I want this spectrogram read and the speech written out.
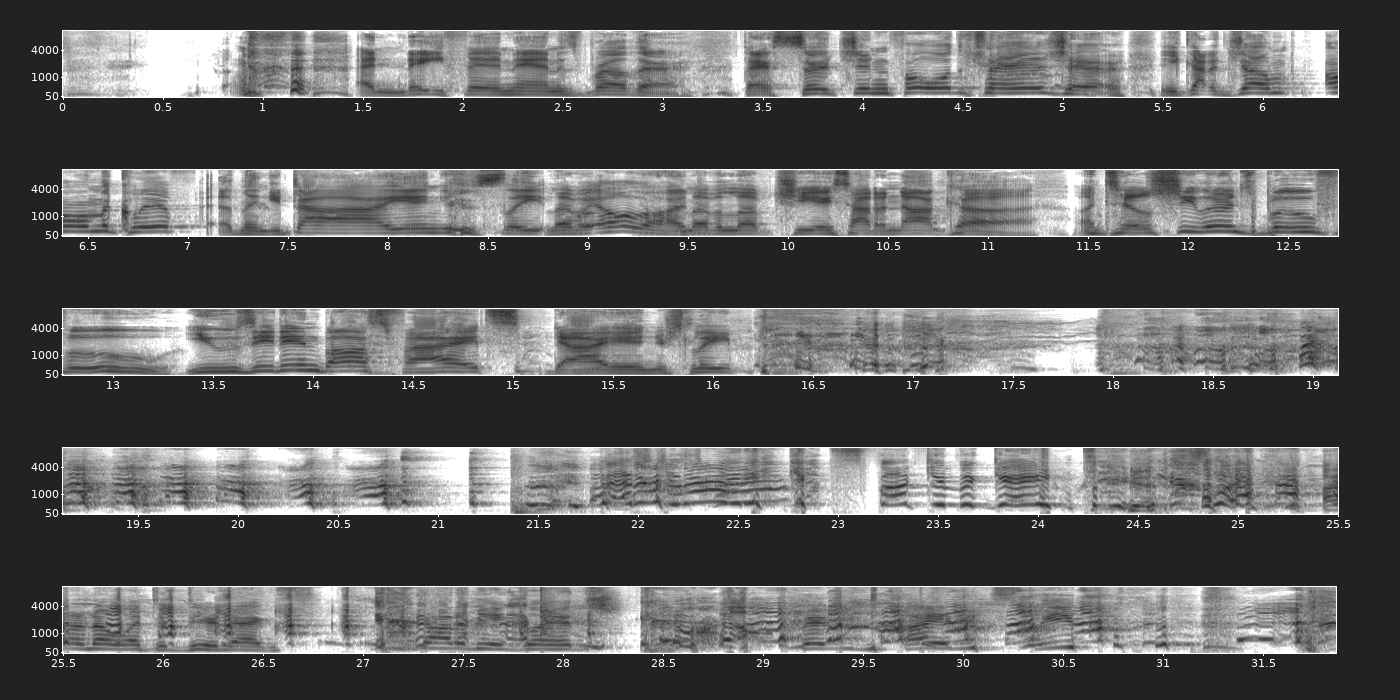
and Nathan and his brother, they're searching for the treasure. You gotta jump on the cliff, and then you die in your sleep. Level, Wait, hold on. Level up Chie Satonaka until she learns Bufu. Use it in boss fights. Die in your sleep. That's just when he gets stuck in the game. It's like, I don't know what to do next. It's gotta be a glitch. Maybe die in your sleep.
